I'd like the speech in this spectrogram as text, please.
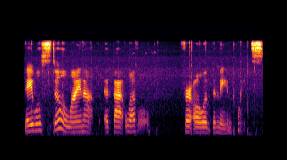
they will still line up at that level for all of the main points.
